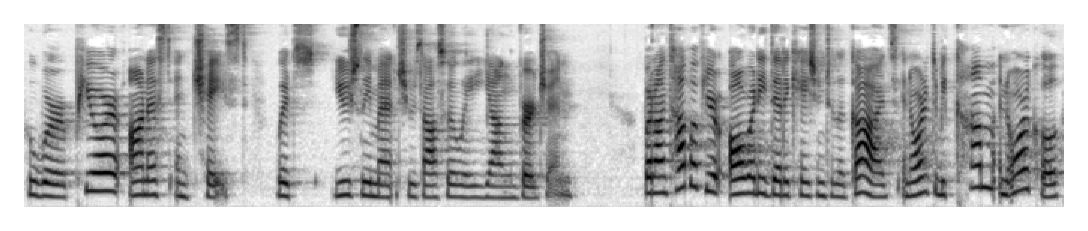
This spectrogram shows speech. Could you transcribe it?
who were pure, honest, and chaste, which usually meant she was also a young virgin. But on top of your already dedication to the gods, in order to become an oracle,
